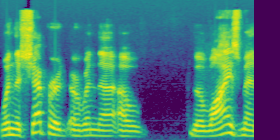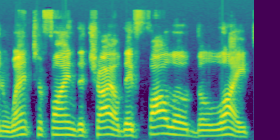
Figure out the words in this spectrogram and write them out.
When the shepherd or when the uh, the wise men went to find the child, they followed the light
